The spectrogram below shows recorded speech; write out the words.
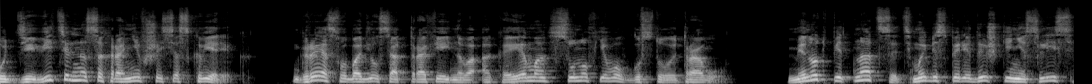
Удивительно сохранившийся скверик. Грей освободился от трофейного АКМа, сунув его в густую траву. Минут пятнадцать мы без передышки неслись,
